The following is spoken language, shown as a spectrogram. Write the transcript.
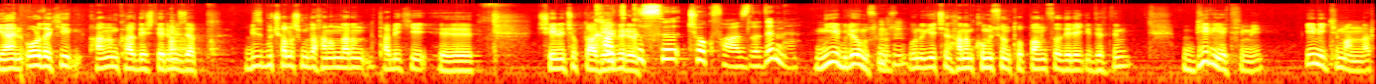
yani oradaki hanım kardeşlerimiz yaptı. Biz bu çalışmada hanımların tabii ki e, şeyine çok daha değer veriyoruz. Katkısı çok fazla değil mi? Niye biliyor musunuz? Bunu geçen hanım komisyon toplantısında dile getirdim. Bir yetimi en iyi kim anlar?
